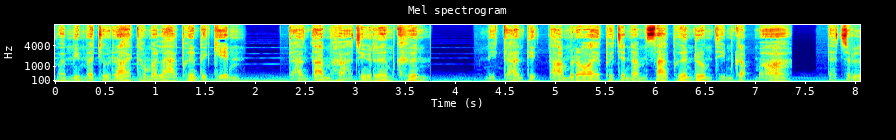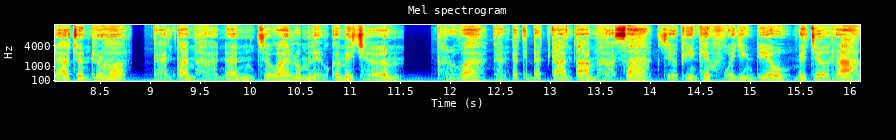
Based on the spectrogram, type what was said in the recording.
ว่ามีมัจจุราชเข้ามาลากเพื่อนไปกิน การตามหาจึงเริ่มขึ้น มีการติดตามรอยเพื่อจะนำซากเพื่อนร่วมทีมกลับมา แต่จนแล้วจนรอด การตามหานั้นจะว่าล้มเหลวก็ไม่เชิง เพราะว่าการปฏิบัติการตามหาซากเจอเพียงแค่หัวอย่างเดียวไม่เจอร่าง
